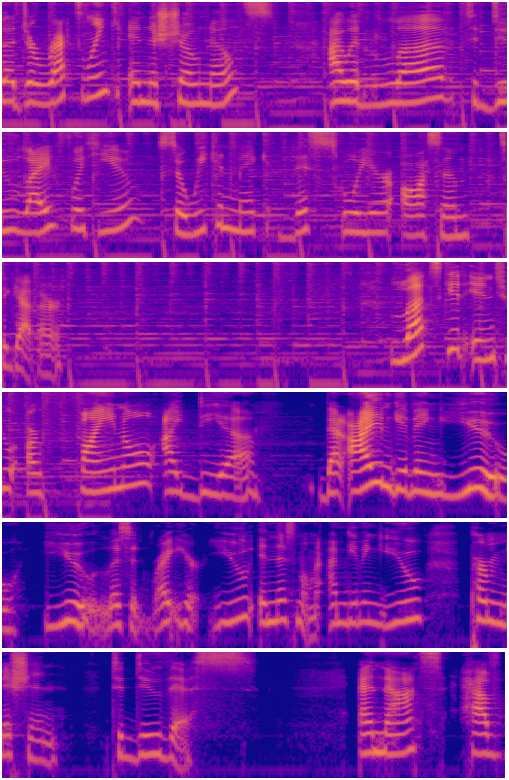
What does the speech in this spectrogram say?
the direct link in the show notes. I would love to do life with you so we can make this school year awesome together. Let's get into our final idea that I am giving you, you, listen right here, you in this moment, I'm giving you permission to do this. And that's have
